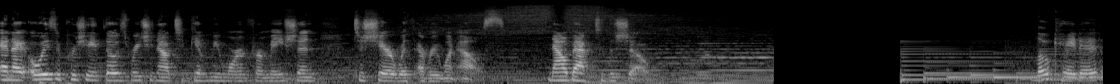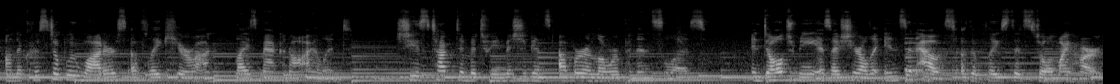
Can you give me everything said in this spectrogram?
And I always appreciate those reaching out to give me more information to share with everyone else. Now back to the show. Located on the crystal blue waters of Lake Huron lies Mackinac Island. She is tucked in between Michigan's upper and lower peninsulas. Indulge me as I share all the ins and outs of the place that stole my heart.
